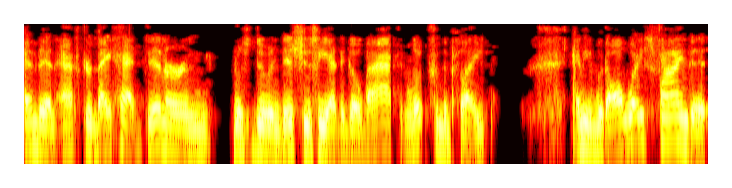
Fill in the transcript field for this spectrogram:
And then after they had dinner and was doing dishes, he had to go back and look for the plate. And he would always find it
